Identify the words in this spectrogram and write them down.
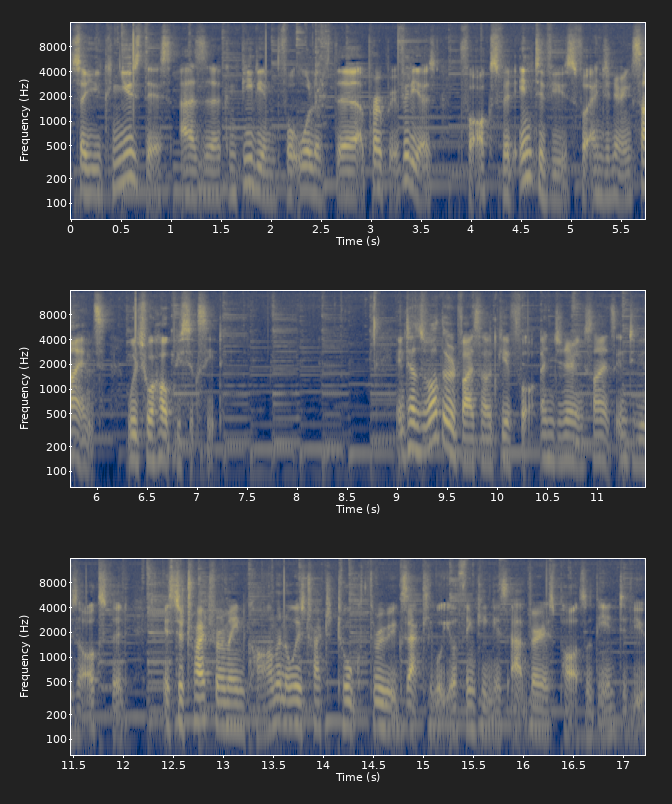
So you can use this as a compendium for all of the appropriate videos for Oxford interviews for engineering science, which will help you succeed. In terms of other advice I would give for engineering science interviews at Oxford is to try to remain calm and always try to talk through exactly what your thinking is at various parts of the interview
